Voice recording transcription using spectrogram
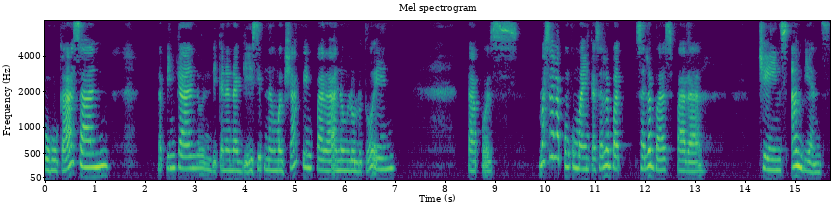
huhugasan, na pinggan, hindi ka na nag-iisip ng mag-shopping para anong lulutuin. Tapos, masarap kung kumain ka sa, labat, sa labas para change ambience.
